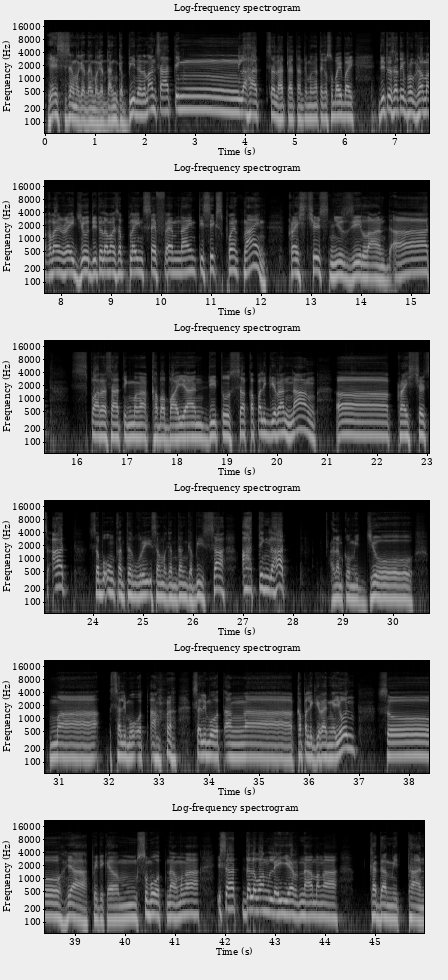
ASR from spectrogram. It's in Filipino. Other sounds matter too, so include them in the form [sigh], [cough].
Yes, isang magandang magandang gabi na naman sa ating lahat, sa lahat-lahat nating mga taga-subaybay dito sa ating programa Kabayan Radio, dito lamang sa Plains FM 96.9, Christchurch, New Zealand. At para sa ating mga kababayan dito sa kapaligiran ng ah, Christchurch at sa buong Canterbury, isang magandang gabi sa ating lahat alam ko medyo ma salimuot ang [laughs] salimuot ang ah, kapaligiran ngayon. So, yeah, pwede kayong sumuot ng mga isa't dalawang layer na mga kadamitan.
